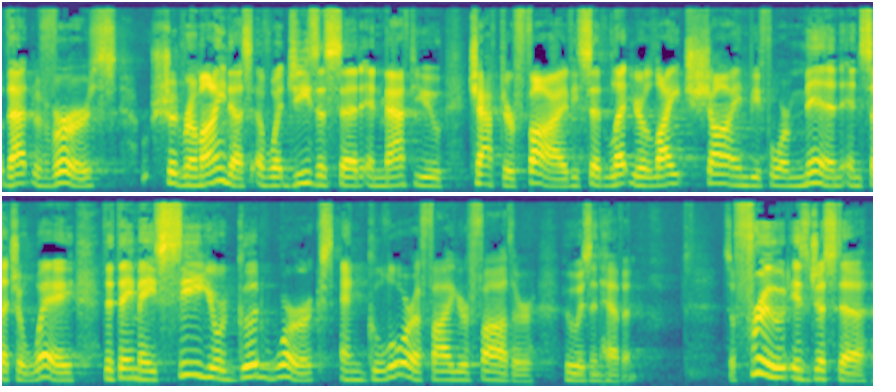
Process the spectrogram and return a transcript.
That verse should remind us of what Jesus said in Matthew chapter 5. He said, Let your light shine before men in such a way that they may see your good works and glorify your Father who is in heaven. So, fruit is just a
